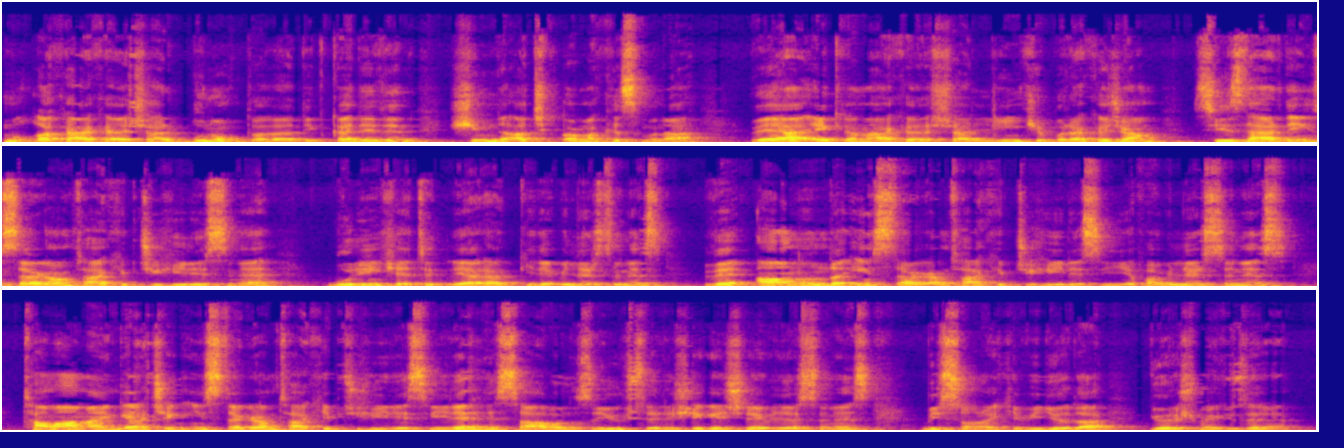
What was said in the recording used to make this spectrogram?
Mutlaka arkadaşlar bu noktalara dikkat edin. Şimdi açıklama kısmına veya ekrana arkadaşlar linki bırakacağım. Sizler de Instagram takipçi hilesine bu linke tıklayarak gidebilirsiniz ve anında Instagram takipçi hilesi yapabilirsiniz. Tamamen gerçek Instagram takipçi hilesiyle hesabınızı yükselişe geçirebilirsiniz. Bir sonraki videoda görüşmek üzere.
